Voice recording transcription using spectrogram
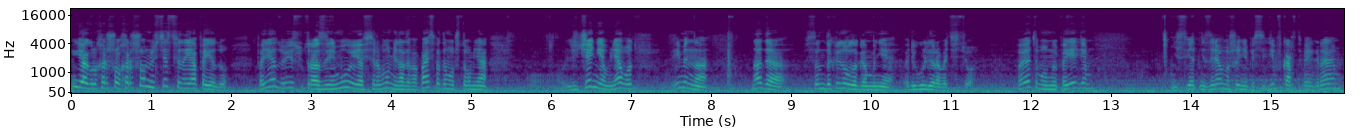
ну, я говорю, хорошо, хорошо, ну, естественно, я поеду. Поеду и с утра займу, и я все равно, мне надо попасть, потому что у меня лечение, у меня вот именно надо с эндокринологом мне регулировать все. Поэтому мы поедем, ни свет, ни зря в машине посидим, в карты поиграем.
